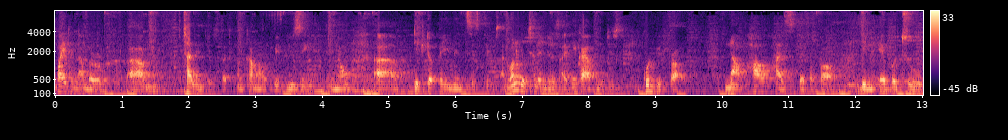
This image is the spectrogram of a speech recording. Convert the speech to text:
quite a number of um, challenges that can come out with using, you know, uh, digital payment systems. And one of the challenges I think I have noticed could be fraud. Now, how has PesaPal been able to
